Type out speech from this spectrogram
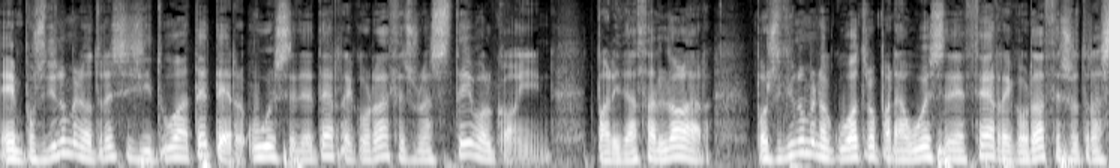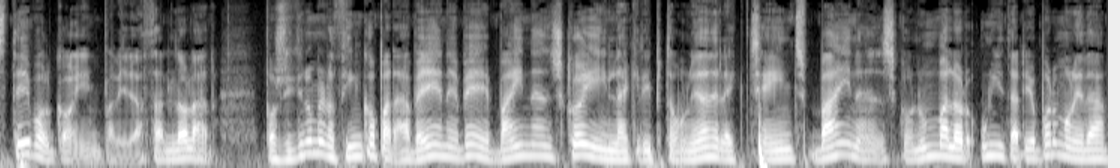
En posición número 3 se sitúa Tether, USDT, recordad, es una stable stablecoin, paridad al dólar. Posición número 4 para USDC, recordad, es otra stablecoin, paridad al dólar. Posición número 5 para BNB, Binance Coin, la criptomoneda del exchange Binance, con un valor unitario por moneda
